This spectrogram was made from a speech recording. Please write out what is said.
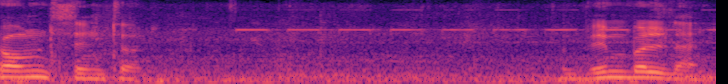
டவுன் சென்டர் விம்பிள்டன்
